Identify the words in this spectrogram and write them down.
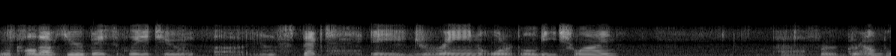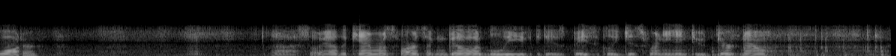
we were called out here basically to uh, inspect a drain or leach line uh, for groundwater. Uh, so I have the camera as far as I can go. I believe it is basically just running into dirt now. I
